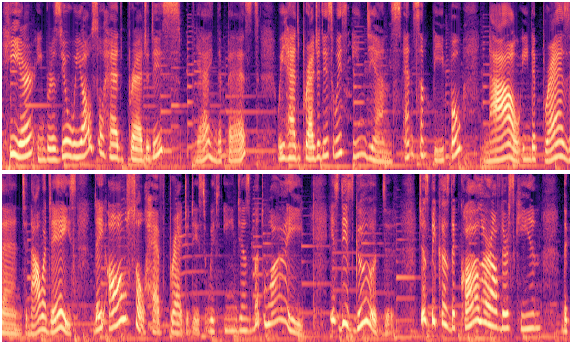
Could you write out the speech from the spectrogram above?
Here in Brazil, we also had prejudice yeah, in the past, we had prejudice with Indians and some people now in the present, nowadays, they also have prejudice with Indians. But why? Is this good? Just because the color of their skin, the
